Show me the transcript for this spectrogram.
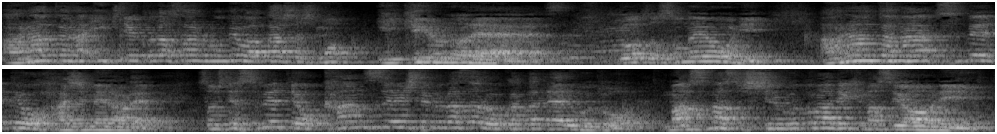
あなたが生きてくださるので私たちも生きるのです。どうぞそのようにあなたが全てを始められそして全てを完成してくださるお方であることをますます知ることができますように。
